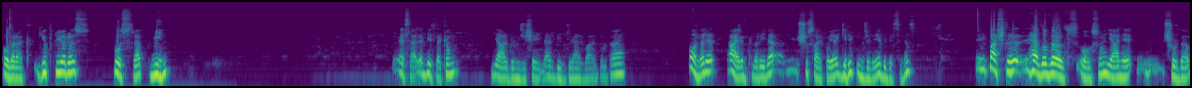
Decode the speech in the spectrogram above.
olarak yüklüyoruz. Bootstrap min vesaire bir takım yardımcı şeyler, bilgiler var burada. Onları ayrıntılarıyla şu sayfaya girip inceleyebilirsiniz. E, başlığı Hello World olsun. Yani şurada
